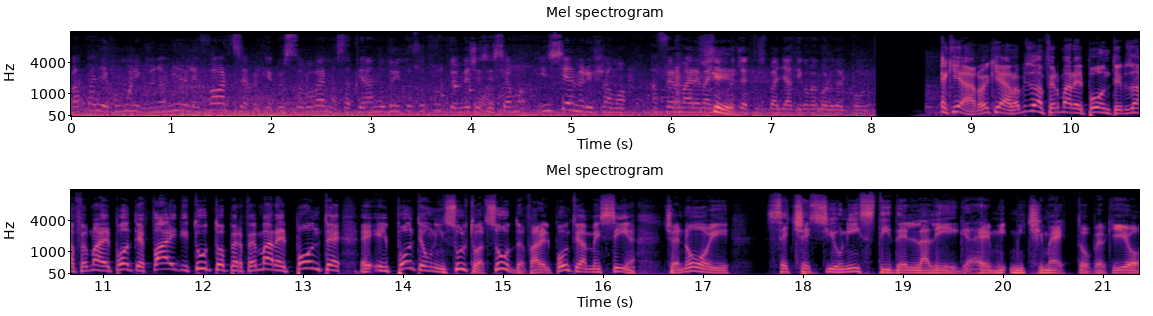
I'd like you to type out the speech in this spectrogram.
battaglie comuni bisogna unire le forze perché questo governo sta tirando dritto su tutto, invece se siamo insieme riusciamo a fermare meglio Sì. i progetti sbagliati come quello del ponte. È chiaro, è chiaro, bisogna fermare il ponte, bisogna fermare il ponte, fai di tutto per fermare il ponte. E il ponte è un insulto al sud, fare il ponte a Messina. Cioè noi secessionisti della Lega, eh, mi, mi ci metto perché io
